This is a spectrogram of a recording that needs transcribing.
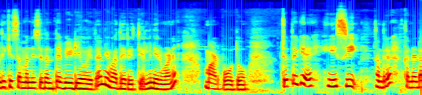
ಅದಕ್ಕೆ ಸಂಬಂಧಿಸಿದಂತೆ ವಿಡಿಯೋ ಇದೆ, ನೀವು ಅದೇ ರೀತಿಯಲ್ಲಿ ನಿರ್ವಹಣೆ ಮಾಡ್ಬೋದು. ಜೊತೆಗೆ ಈ ಸಿ ಅಂದರೆ ಕನ್ನಡ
